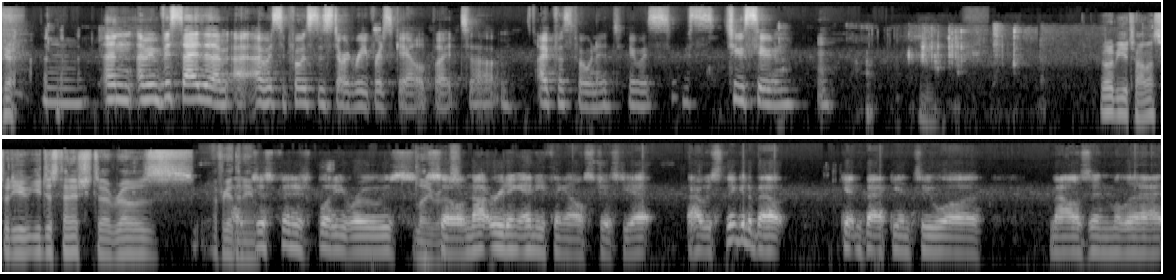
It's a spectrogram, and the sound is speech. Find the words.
Yeah. Yeah. And I mean, besides it, I'm, I I was supposed to start Reaper's Gale, but um, I postponed it. It was, it was too soon. Eh. What about you, Thomas? What do you you just finished uh, Rose? I forget the I name. just finished Bloody Rose, Bloody so Rose. I'm not reading anything else just yet. I was thinking about getting back into uh, Malazan, Mala-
